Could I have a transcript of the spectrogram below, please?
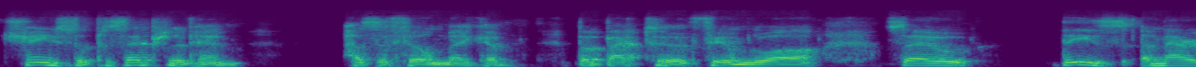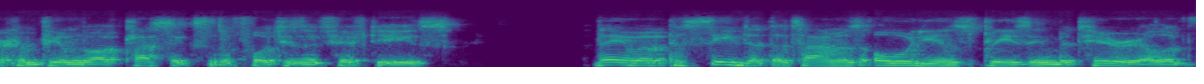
changed the perception of him as a filmmaker. But back to film noir. So these American film noir classics of the 40s and 50s, they were perceived at the time as audience pleasing material of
